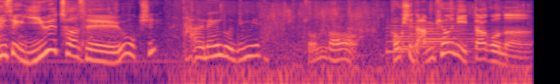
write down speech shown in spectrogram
인생 2회차세예요 혹시? 다 은행 돈입니다. 쩐다 혹시 남편이 있다거나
